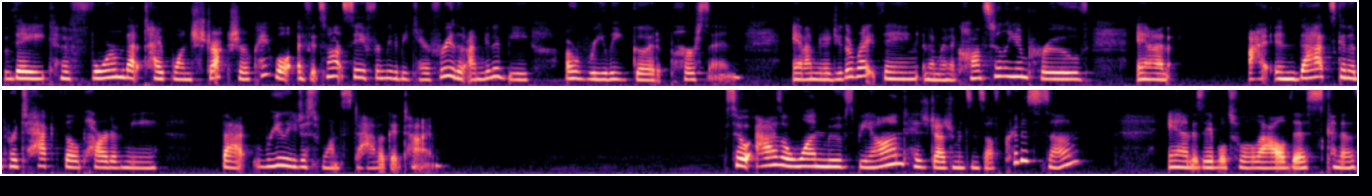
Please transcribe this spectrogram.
they kind of form that type 1 structure. Okay, well, if it's not safe for me to be carefree, then I'm going to be a really good person and I'm going to do the right thing and I'm going to constantly improve and I and that's going to protect the part of me that really just wants to have a good time. So as a one moves beyond his judgments and self-criticism and is able to allow this kind of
